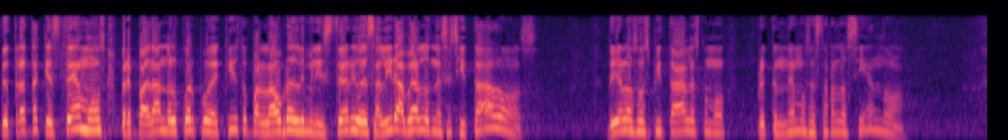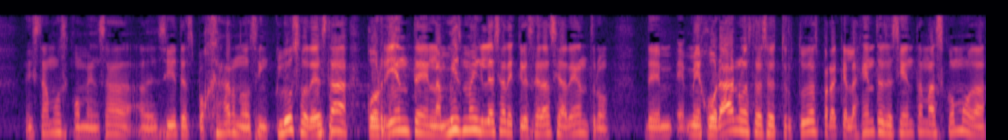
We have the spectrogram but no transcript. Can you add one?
Se trata que estemos preparando el cuerpo de Cristo para la obra del ministerio, de salir a ver a los necesitados de ir a los hospitales como pretendemos estarlo haciendo. Necesitamos comenzar a decir, despojarnos incluso de esta corriente en la misma iglesia de crecer hacia adentro, de mejorar nuestras estructuras para que la gente se sienta más cómoda,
